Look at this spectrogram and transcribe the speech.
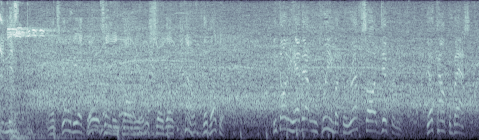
he missed it. And it's going to be a goaltending call here, so they'll count the bucket. He thought he had that one clean, but the ref saw it differently. They'll count the basket.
